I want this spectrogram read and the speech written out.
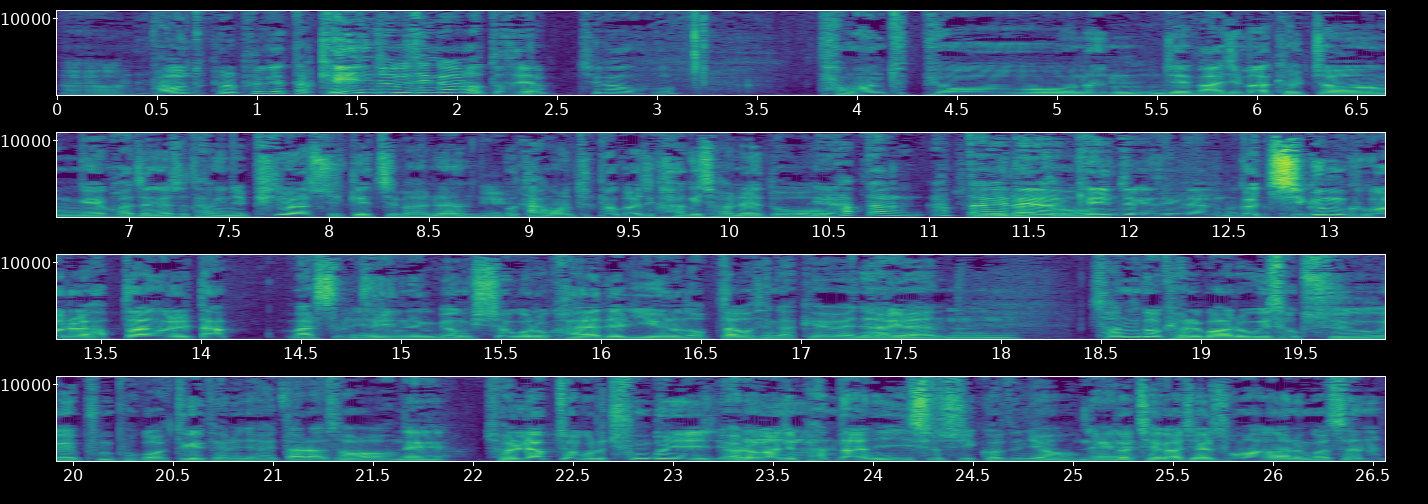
어, 당원 투표를 풀겠다. 개인적인 생각은 어떠세요? 최강호 후보? 당원 투표는 이제 마지막 결정의 과정에서 당연히 필요할 수 있겠지만은 예, 뭐 당원 투표까지 가기 전에도 예, 합당 합당에 대한 개인적인 생각은 그러니까 지금 그거를 합당을 딱 말씀드리는 네. 명시적으로 가야 될 이유는 없다고 생각해요. 왜냐하면 음. 선거 결과로 의석수의 분포가 어떻게 되느냐에 따라서 네. 전략적으로 충분히 여러 가지 음. 판단이 있을 수 있거든요. 네. 그러니까 제가 제일 소망하는 것은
